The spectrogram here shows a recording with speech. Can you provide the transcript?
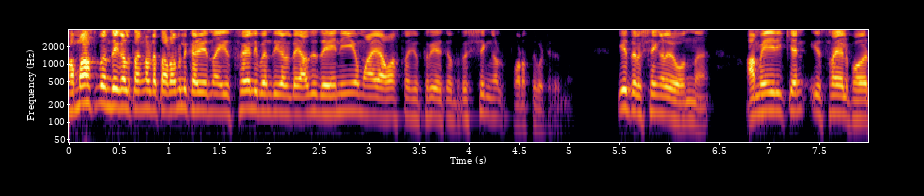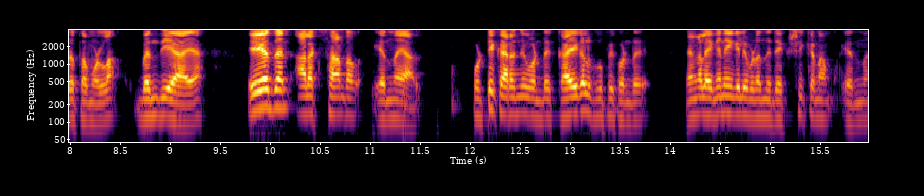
ഹമാസ് ബന്ദികൾ തങ്ങളുടെ തടവിൽ കഴിയുന്ന ഇസ്രയേലി ബന്ദികളുടെ അതിദയനീയമായ അവസ്ഥ ചിത്രീകരിച്ച ദൃശ്യങ്ങൾ പുറത്തുവിട്ടിരുന്നു. ഈ ദൃശ്യങ്ങളിൽ ഒന്ന് അമേരിക്കൻ ഇസ്രായേൽ പൗരത്വമുള്ള ബന്ദിയായ ഏതൻ അലക്സാണ്ടർ എന്നയാൾ പൊട്ടിക്കരഞ്ഞുകൊണ്ട് കൈകൾ കൂപ്പിക്കൊണ്ട് ഞങ്ങൾ എങ്ങനെയെങ്കിലും ഇവിടെ നിന്ന് രക്ഷിക്കണം എന്ന്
